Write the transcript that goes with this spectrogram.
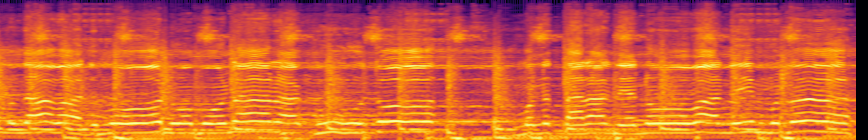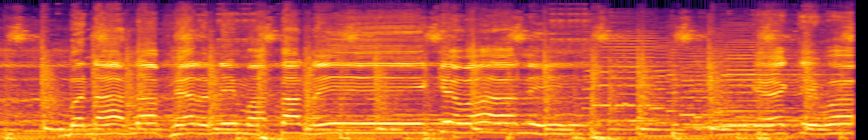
અમદાવાદમાં નોમો ના રાખું તો મને તારા નેનોવાની મન, બનાના ફેરની માતા નહીં કહેવાની. કે કેવા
